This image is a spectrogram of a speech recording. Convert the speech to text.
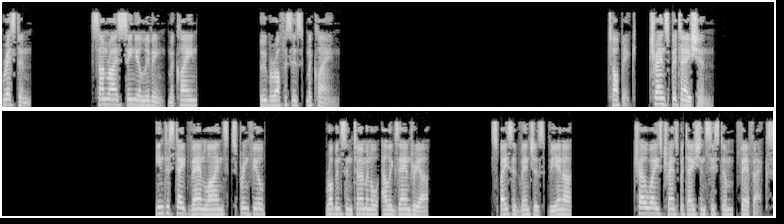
Reston Sunrise Senior Living McLean Uber offices McLean. Topic: Transportation. Interstate Van Lines Springfield. Robinson Terminal Alexandria. Space Adventures Vienna. Trailways Transportation System Fairfax.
